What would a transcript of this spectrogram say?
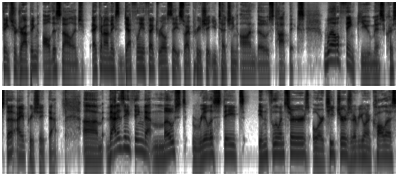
Thanks for dropping all this knowledge. Economics definitely affect real estate, so I appreciate you touching on those topics. Well, thank you, Miss Krista. I appreciate that. Um, that is a thing that most real estate influencers or teachers, whatever you want to call us,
